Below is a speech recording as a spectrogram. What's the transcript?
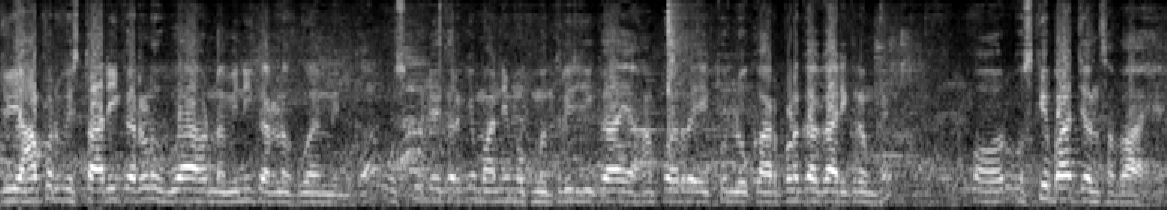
जो यहाँ पर विस्तारीकरण हुआ है और नवीनीकरण हुआ है मिल का, उसको लेकर के माननीय मुख्यमंत्री जी का यहाँ पर एक तो लोकार्पण का कार्यक्रम है। और उसके बाद जनसभा है।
